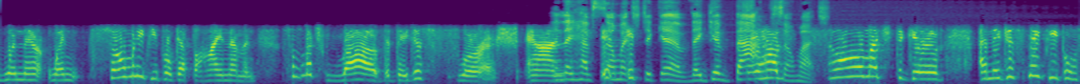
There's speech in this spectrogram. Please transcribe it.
when they're when so many people get behind them and so much love that they just flourish and, and they have so it- much it- to give. They give back they have so much. so much to give, and they just make people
